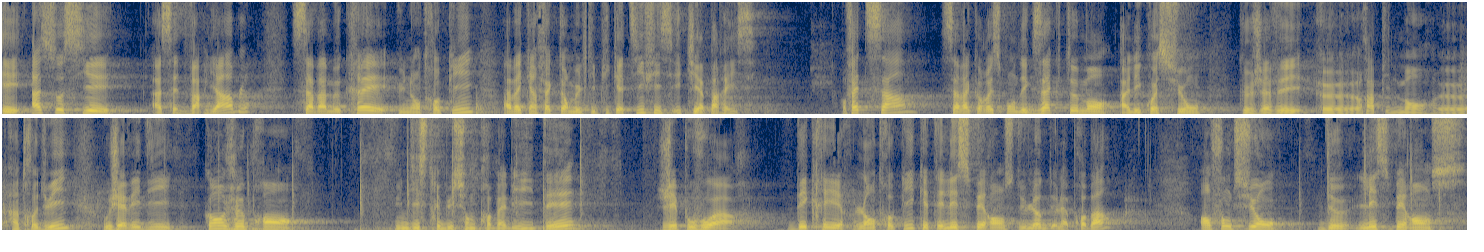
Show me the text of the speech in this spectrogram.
et associé à cette variable, ça va me créer une entropie avec un facteur multiplicatif ici, qui apparaît ici. En fait, ça, ça va correspondre exactement à l'équation que j'avais euh, rapidement euh, introduit, où j'avais dit quand je prends une distribution de probabilité, j'ai pouvoir décrire l'entropie, qui était l'espérance du log de la proba, en fonction de l'espérance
